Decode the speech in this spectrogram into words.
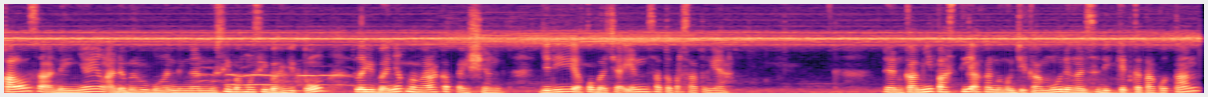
kalau seandainya yang ada berhubungan dengan musibah-musibah gitu lebih banyak mengarah ke passion. Jadi aku bacain satu persatu ya dan kami pasti akan menguji kamu dengan sedikit ketakutan,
